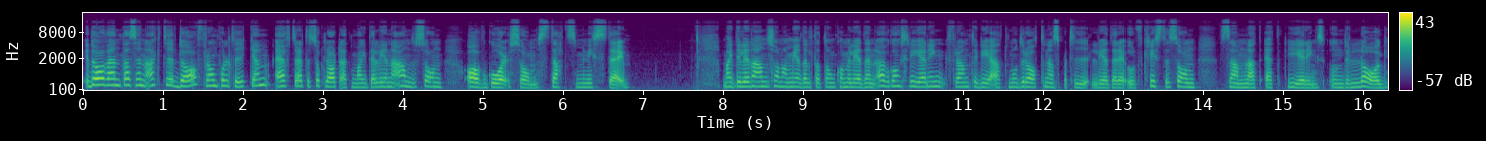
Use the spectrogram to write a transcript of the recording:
Idag väntas en aktiv dag från politiken efter att det såklart att Magdalena Andersson avgår som statsminister. Magdalena Andersson har meddelat att de kommer leda en övergångsregering fram till det att Moderaternas partiledare Ulf Kristersson samlat ett regeringsunderlag.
